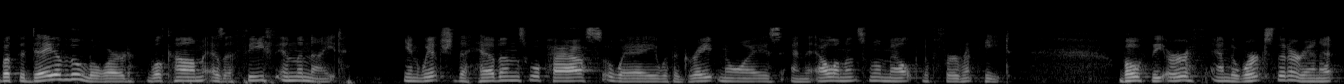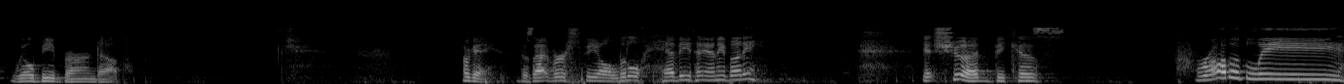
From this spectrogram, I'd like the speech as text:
But the day of the Lord will come as a thief in the night in which the heavens will pass away with a great noise, and the elements will melt with fervent heat. Both the earth and the works that are in it will be burned up. Okay, does that verse feel a little heavy to anybody? It should, because probably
